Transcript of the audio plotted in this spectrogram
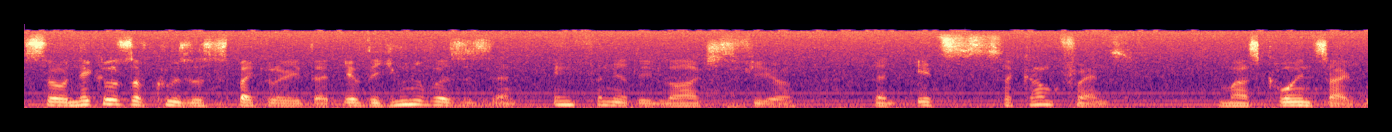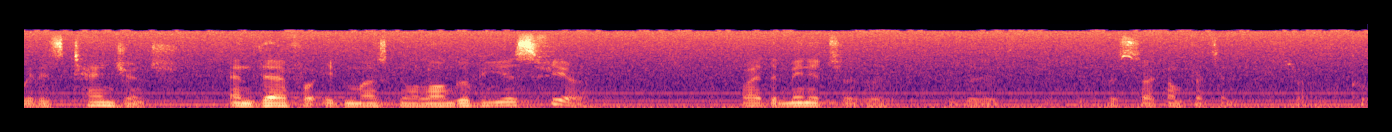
So Nicholas of Cusa speculated that if the universe is an infinitely large sphere, then its circumference must coincide with its tangent and therefore it must no longer be a sphere. Right, the minute the, the, the circumference co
